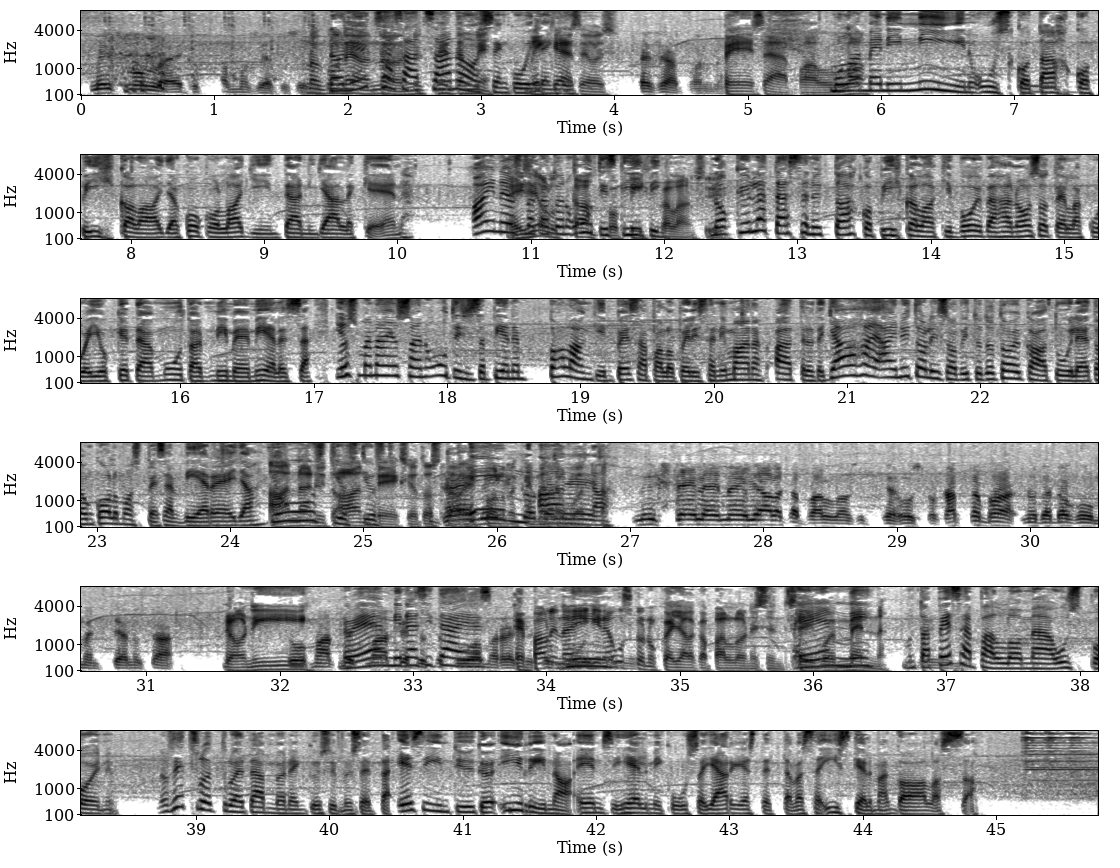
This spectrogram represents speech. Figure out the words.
Miksi mulle ei tule tommosia kysymyksiä? No ne nyt sä saat nyt sanoa sen kuitenkin. Mikä se olisi? Pesäpallo. Pesäpallo. Mulla meni niin usko Tahko Pihkalaa ja koko lajiin tämän jälkeen. Aina jos Ei mä katson uutisklipin. No kyllä tässä nyt Tahko Pihkalaakin voi vähän osoitella, kun ei ole ketään muuta nimeä mielessä. Jos mä näen jossain uutisissa pienen palankin pesäpallopelistä, niin mä aina ajattelen, että jaha, ai nyt oli sovittu, että toi kaatuilee ton kolmospesän viereen. Ja Anna just, nyt just, just. anteeksi jo tosta Se En 30 anna. Miksi teille ei mene jalkapalloa sitten usko? Katsopa noita dokumentteja, noita No niin. No en minä sitä edes- Ei Pauliina Niin. ikinä uskonutkaan jalkapalloon, niin sen, se ei voi En mennä. Niin, mutta pesäpalloon mä uskoin. No sit sulle tulee tämmöinen kysymys, että esiintyykö Irina ensi helmikuussa järjestettävässä iskelmägaalassa?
